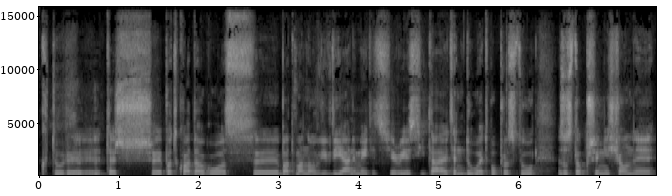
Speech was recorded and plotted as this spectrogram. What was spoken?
który też podkładał głos y, Batmanowi w The Animated Series i ta, ten duet po prostu został przeniesiony,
